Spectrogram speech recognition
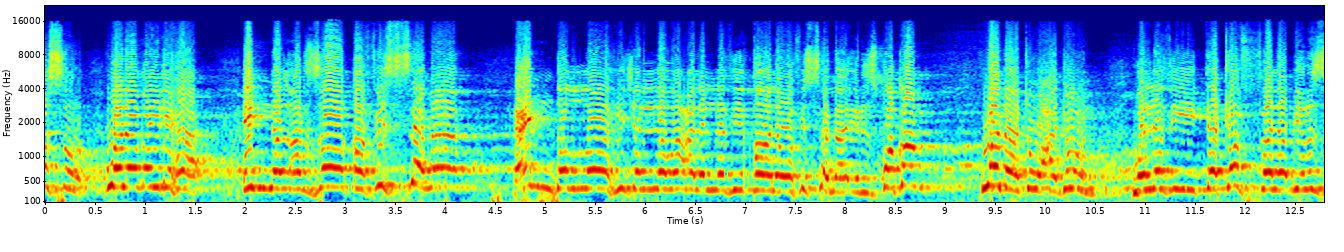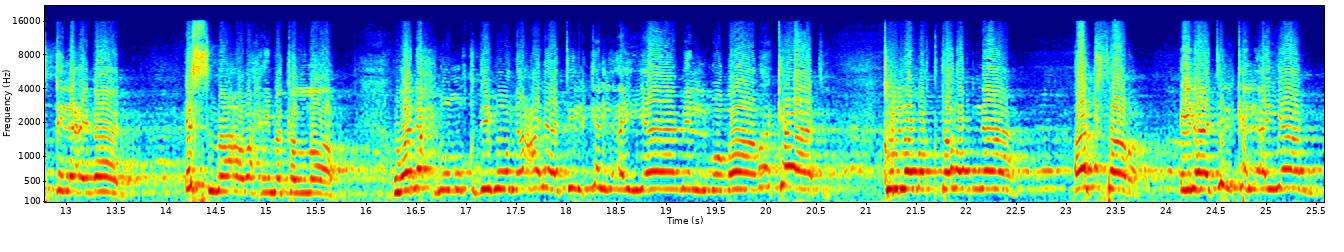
مصر ولا غيرها. إن الأرزاق في السماء عند الله جل وعلا الذي قال وفي السماء رزقكم وما توعدون. والذي تكفل برزق العباد. اسمع رحمك الله. ونحن مقدمون على تلك الأيام المباركات. كلما اقتربنا أكثر إلى تلك الأيام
